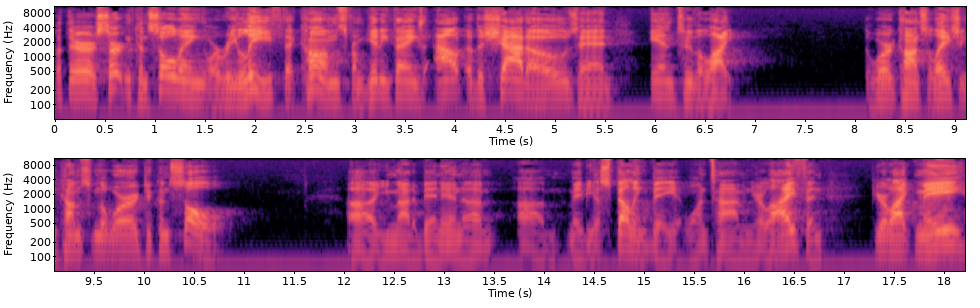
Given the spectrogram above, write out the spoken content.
But there are certain consoling or relief that comes from getting things out of the shadows and into the light. The word consolation comes from the word to console. Uh, you might have been in um, um, maybe a spelling bee at one time in your life, and if you're like me,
